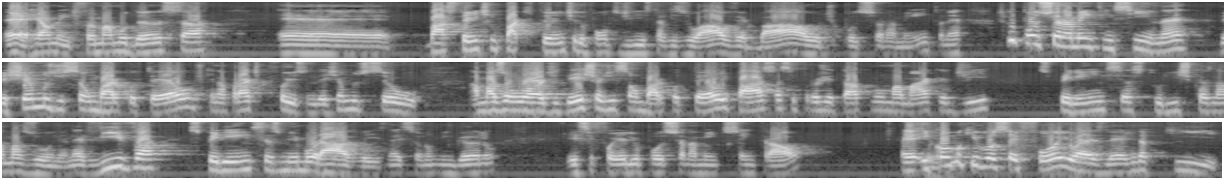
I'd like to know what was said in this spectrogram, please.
é, realmente, foi uma mudança é, bastante impactante do ponto de vista visual, verbal, de posicionamento, né? Acho que o posicionamento em si, né? Deixamos de ser um barco hotel, acho que na prática foi isso, né? deixamos de ser o Amazon Lord, deixa de ser um barco hotel e passa a se projetar como uma marca de experiências turísticas na Amazônia, né? Viva experiências memoráveis, né? Se eu não me engano, esse foi ali o posicionamento central. É, e como que você foi, Wesley, ainda que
